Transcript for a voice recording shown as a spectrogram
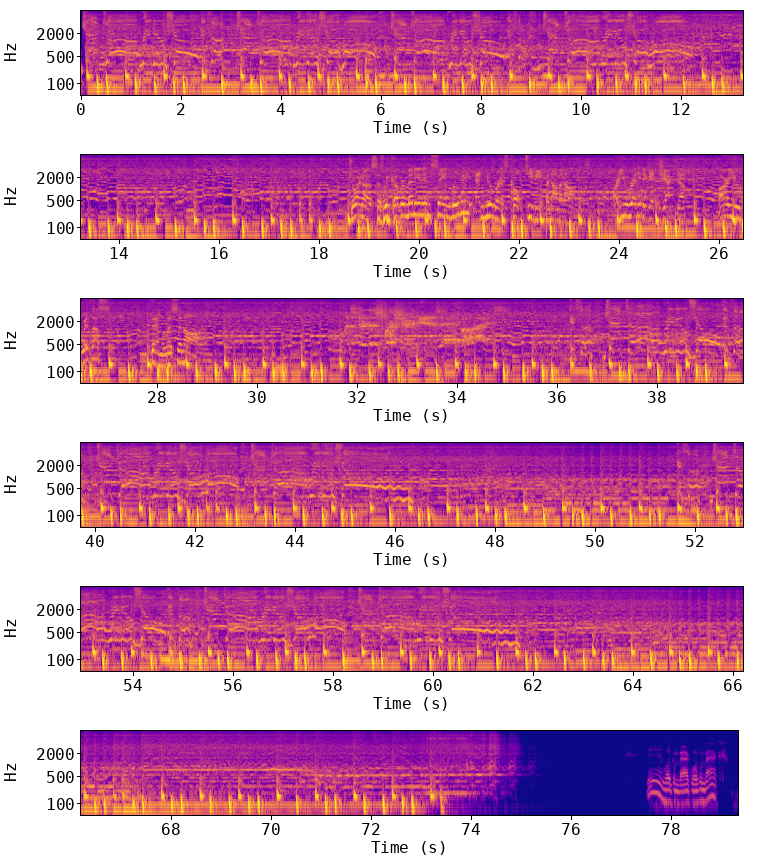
Join us as we cover many an insane movie and numerous cult TV phenomenons. Are you ready to get jacked up? Are you with us? Then listen on.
